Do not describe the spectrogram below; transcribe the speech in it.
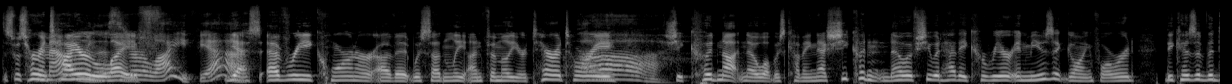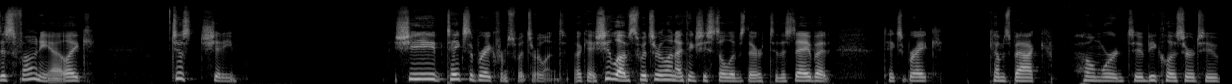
this was her entire mountain. This is life. her life. Yeah. Yes, every corner of it was suddenly unfamiliar territory. Ah. She could not know what was coming next. She couldn't know if she would have a career in music going forward because of the dysphonia. Like, just shitty. She takes a break from Switzerland. Okay, she loves Switzerland. I think she still lives there to this day, but takes a break, comes back homeward to be closer to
